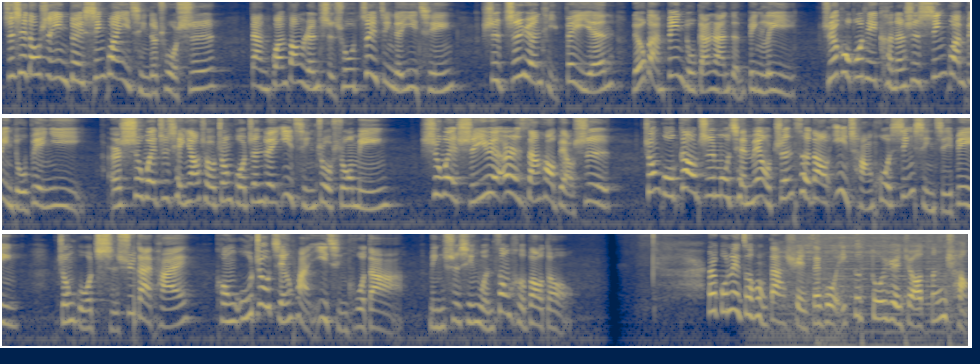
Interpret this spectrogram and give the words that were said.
这些都是应对新冠疫情的措施。但官方仍指出，最近的疫情是支原体肺炎、流感病毒感染等病例，绝口不提可能是新冠病毒变异。而世卫之前要求中国针对疫情做说明。世卫十一月二十三号表示，中国告知目前没有侦测到异常或新型疾病。中国持续盖牌，恐无助减缓疫情扩大。民事新闻综合报道。而国内总统大选再过一个多月就要登场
